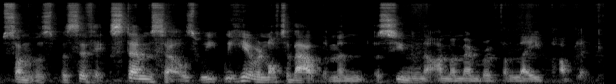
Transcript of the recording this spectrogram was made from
some of the specific stem cells, we, we hear a lot about them, and assuming that I'm a member of the lay public,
